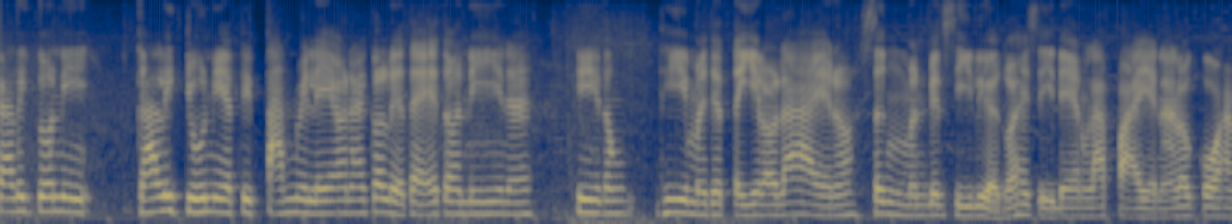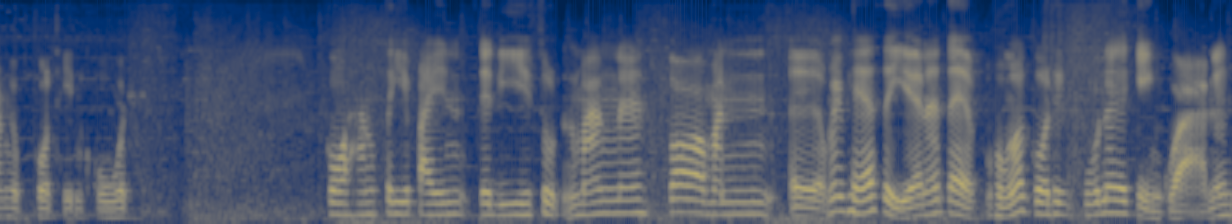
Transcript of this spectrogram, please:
กาลิกตัวนี้กาลิกจูเนียติดตันไปแล้วนะ ก็เหลือแต่ไอตัวนี้นะ ที่ต้องที่มันจะตีเราได้เนาะซึ่งมันเป็นสีเหลืองก็ให้สีแดงรับไปนะแล้วโกฮังกับโกเทนคูด กฮังตีไปจะดีสุดมั้งนะ ก็มันเออไม่แพ้สีนะ แต่ผมว่าโกเทนคูน่าจะเก่งกว่านั่น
